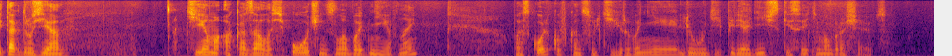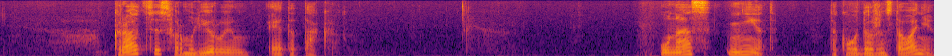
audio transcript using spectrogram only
Итак, друзья, тема оказалась очень злободневной, поскольку в консультировании люди периодически с этим обращаются. Кратце сформулируем это так. У нас нет такого долженствования,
